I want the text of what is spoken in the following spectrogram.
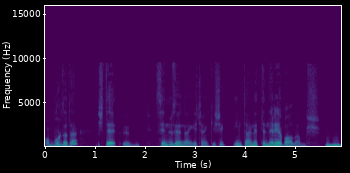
Burada da işte e, senin üzerinden geçen kişi internette nereye bağlanmış? Hı hı.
